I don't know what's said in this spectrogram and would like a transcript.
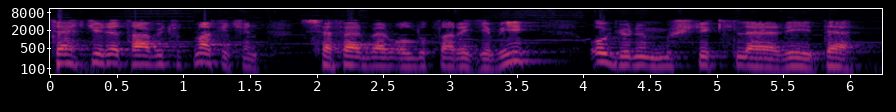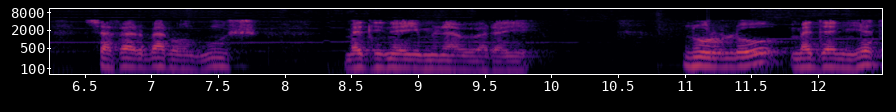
tehcire tabi tutmak için seferber oldukları gibi o günün müşrikleri de seferber olmuş Medine-i Münevvere'yi, nurlu medeniyet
